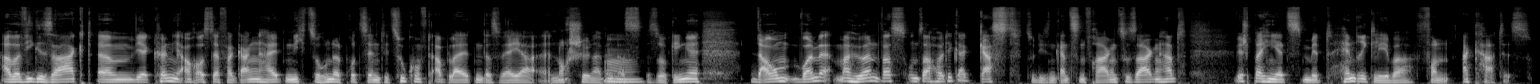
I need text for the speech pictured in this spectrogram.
Aber wie gesagt, ähm, wir können ja auch aus der Vergangenheit nicht zu 100 Prozent die Zukunft ableiten. Das wäre ja äh, noch schöner, wenn mhm. das so ginge. Darum wollen wir mal hören, was unser heutiger Gast zu diesen ganzen Fragen zu sagen hat. Wir sprechen jetzt mit Hendrik Leber von Akatis.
